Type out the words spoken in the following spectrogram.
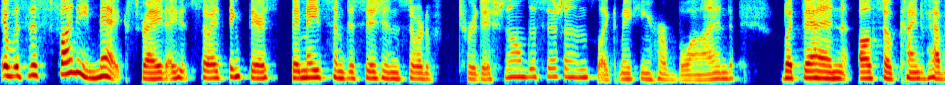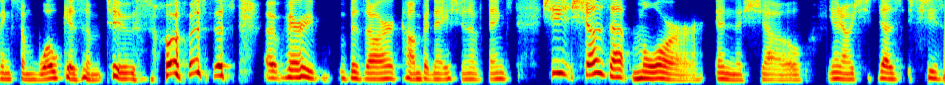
It was this funny mix, right? I, so I think there's they made some decisions, sort of traditional decisions, like making her blonde, but then also kind of having some wokeism too. So it was this a very bizarre combination of things. She shows up more in the show you know she does she's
